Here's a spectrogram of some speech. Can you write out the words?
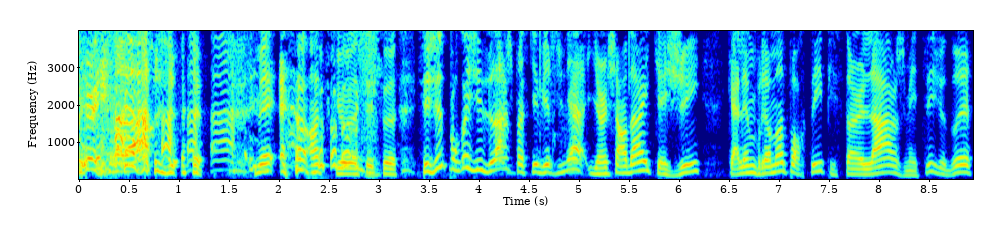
Oui, extra large. Mais en tout cas, c'est ça. C'est juste pourquoi j'ai dit large parce que Virginie, il y a un chandail que j'ai qu'elle aime vraiment porter puis c'est un large. Mais tu sais, je veux dire,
